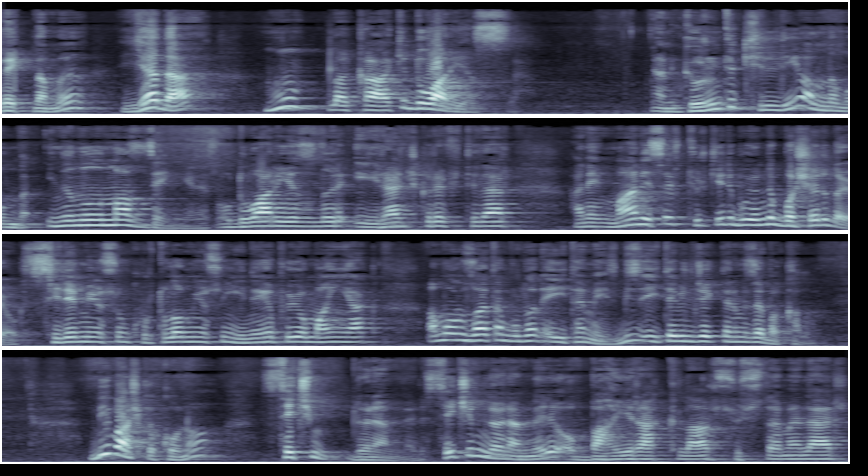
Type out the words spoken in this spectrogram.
reklamı ya da mutlaka ki duvar yazısı. Yani görüntü kirliliği anlamında inanılmaz zenginiz. O duvar yazıları, iğrenç grafitiler. Hani maalesef Türkiye'de bu yönde başarı da yok. Silemiyorsun, kurtulamıyorsun, yine yapıyor manyak. Ama onu zaten buradan eğitemeyiz. Biz eğitebileceklerimize bakalım. Bir başka konu seçim dönemleri. Seçim dönemleri o bayraklar, süslemeler,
